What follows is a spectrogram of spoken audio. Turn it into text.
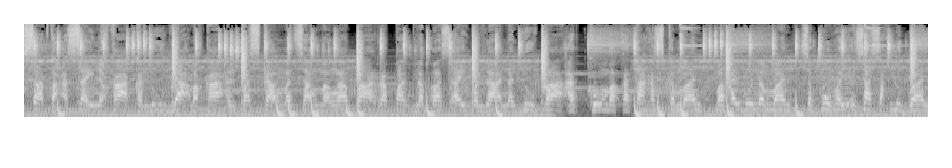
Sa taas ay nakakalula Makaalpas ka man sa mga bara. Paglabas ay wala ng lupa. At kung makatakas ka man Mahal mo naman. Sa buhay ang sasakluban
